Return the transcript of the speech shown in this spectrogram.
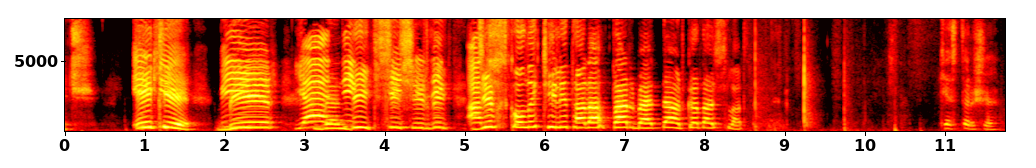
3 2 1 yendik, şişirdik. Cips kola kili taraftar bende arkadaşlar. Kes tarışı.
